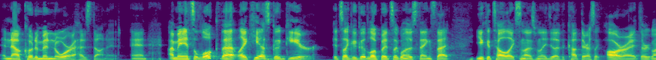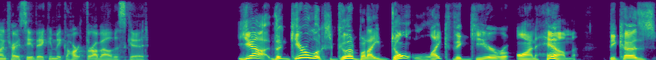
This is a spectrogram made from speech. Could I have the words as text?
And now Kota Minoura has done it, and I mean it's a look that like he has good gear. It's like a good look, but it's like one of those things that you could tell like sometimes when they do like the cut there, it's like all right, they're going to try to see if they can make a heart throb out of this kid. Yeah, the gear looks good, but I don't like the gear on him because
